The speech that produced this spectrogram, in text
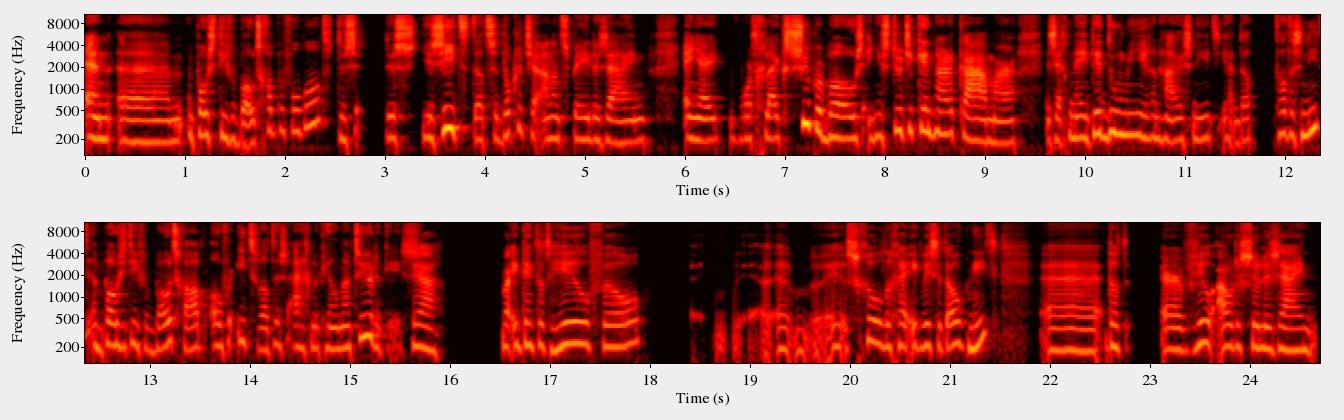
En um, een positieve boodschap bijvoorbeeld. Dus, dus je ziet dat ze doktertje aan het spelen zijn en jij wordt gelijk super boos en je stuurt je kind naar de kamer en zegt nee, dit doen we hier in huis niet. Ja, dat, dat is niet een positieve boodschap over iets wat dus eigenlijk heel natuurlijk is. Ja, maar ik denk dat heel veel schuldigen, ik wist het ook niet, dat er veel ouders zullen zijn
